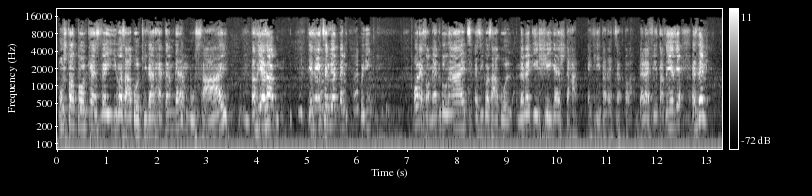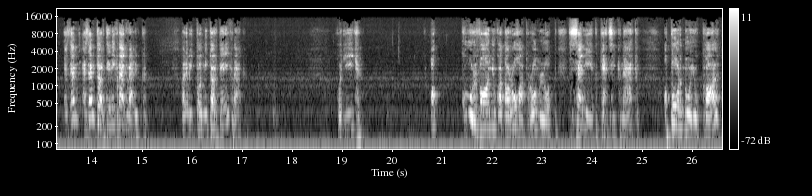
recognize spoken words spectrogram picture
Mostantól kezdve így igazából kiverhetem, de nem muszáj. Tehát, ez, a, ez egyszerűen meg, hogy így, van ez a McDonald's, ez igazából nem egészséges, de hát egy héten egyszer talán belefér. Tehát, ez, ez, nem, ez, nem, ez nem történik meg velük. Hanem itt tudod, mi történik meg? Hogy így a kurva anyukat a rohadt romlott szemét keciknek a pornójukkal,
